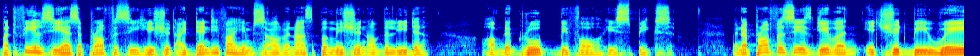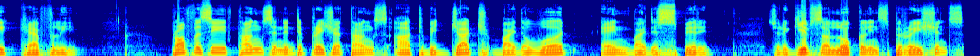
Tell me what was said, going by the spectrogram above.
but feels he has a prophecy, he should identify himself and ask permission of the leader of the group before he speaks. When a prophecy is given, it should be weighed carefully. Prophecy, tongues, and interpretation of tongues are to be judged by the word and by the spirit. So the gifts of vocal inspirations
